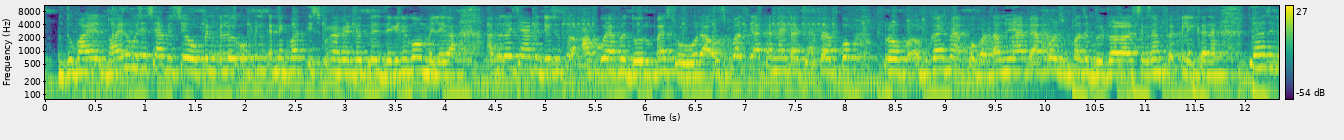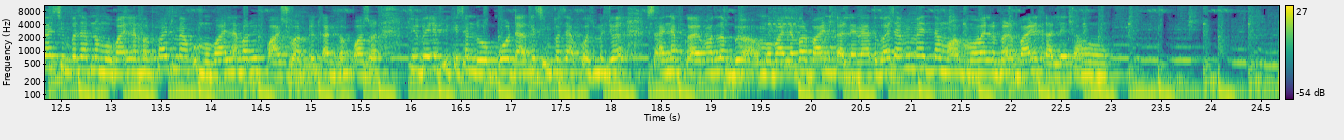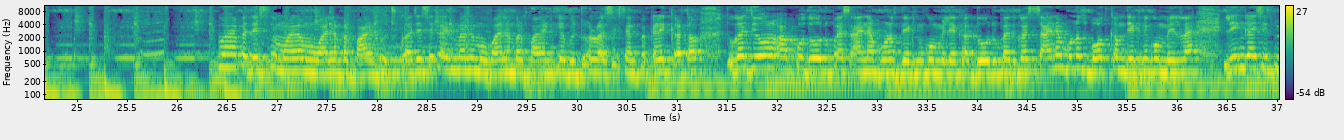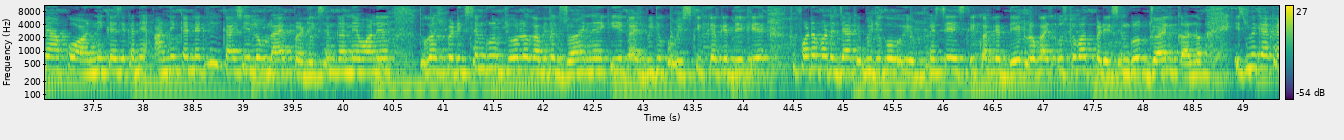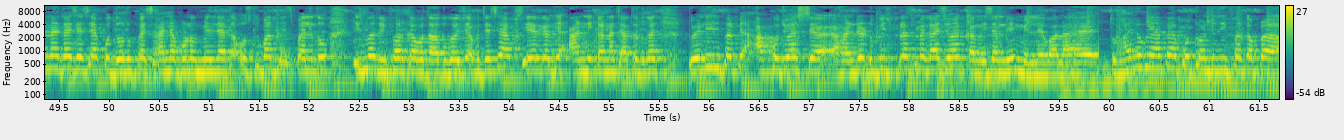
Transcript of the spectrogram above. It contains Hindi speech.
तो भाई भाई लोग, जैसे आप इसे ओपन कर लो ओपन करने के बाद इस प्रकार का इंटरफेस देखने को मिलेगा। अभी गाइस यहाँ पे देख सकते हो, आपको यहाँ पे दो रुपए शो हो रहा है। उसके बाद क्या करना है यहाँ पे आपको गाइस मैं आपको बता दूँ, यहाँ पे आपको सिंपल से वाले सेक्शन पे क्लिक करना है। तो यहाँ से सिंपल से अपना मोबाइल नंबर फ़र्स्ट मैं आपको मोबाइल नंबर भी पासवर्ड फिर कंफर्म पासवर्ड फिर वेरिफिकेशन कोड डाल के सिंपल से आपको इसमें जो है साइन अप कर मतलब मोबाइल नंबर बाइंड कर लेना है। तो गाइस अभी मैं इतना मोबाइल नंबर बाइंड कर लेता हूँ। तो यहाँ पे देखिए हमारा मोबाइल नंबर बाइंड हो चुका है। जैसे गाइस मैंने मोबाइल नंबर बाइंड के विड्रॉल सेक्शन पर क्लिक करता हूँ तो गाइस जो आपको दो रुपये साइन अप बोनस देखने को मिलेगा, दो रुपए तो गाइस साइन अप बोनस बहुत कम देखने को मिल रहा है। लेकिन गाइस इसमें आपको अर्निंग कैसे करनी अर्निंग प्रेडिक्शन करने वाले हैं। तो गाइस प्रेडिक्शन ग्रुप जो लोग अभी तक ज्वाइन नहीं किए गाइस वीडियो को स्किप करके देखिए। तो फटाफट जाके वीडियो को फिर से स्किप करके देख लो गाइस उसके बाद प्रेडिक्शन ग्रुप ज्वाइन कर लो। इसमें क्या करना है जैसे आपको दो रुपए साइन अप बोनस मिल जाता है उसके बाद गाइस पहले तो इसमें रिफर का बता दूँगा जैसे आप शेयर करके अर्निंग करना चाहते हो तो गाइस ट्वेंटी रिफर पे आपको जो है हंड्रेड रुपीज़ प्लस में गाइस जो है कमीशन भी मिलने वाला है। तो भाई लोग, यहाँ पे आपको ट्वेंटी रिफर का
